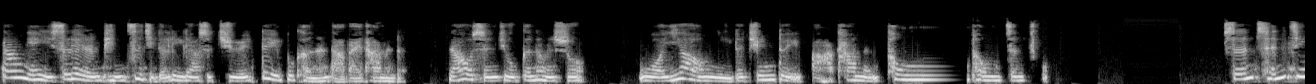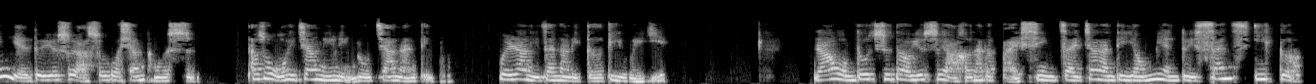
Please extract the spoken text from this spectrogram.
当年以色列人凭自己的力量是绝对不可能打败他们的，然后神就跟他们说：“我要你的军队把他们通通征服。”神曾经也对约书亚说过相同的事，他说：“我会将你领入迦南地，会让你在那里得地为业。”然后我们都知道，约书亚和他的百姓在迦南地要面对三十一个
